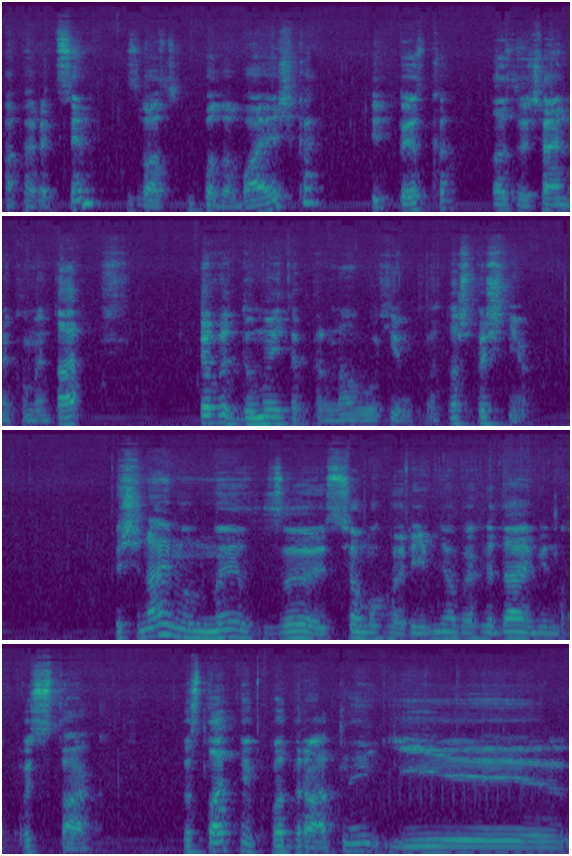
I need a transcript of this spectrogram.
А перед цим з вас вподобаєчка, підписка та звичайно коментар, що ви думаєте про нову гілку. Тож почнемо. Починаємо ми з сьомого рівня, виглядає він ось так достатньо квадратний, і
